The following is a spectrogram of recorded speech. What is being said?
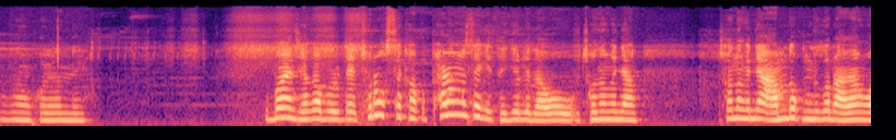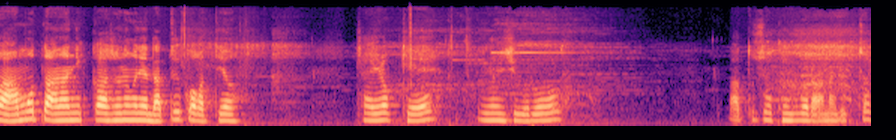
음, 걸렸네. 이번에 제가 볼 때 초록색하고 파란색의 대결이 나오고 저는 그냥 저는 그냥 아무도 공격을 안 하고 아무것도 안 하니까 저는 그냥 놔둘 것 같아요. 자 이렇게 이런 식으로 놔두셔 공격을 안 하겠죠?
